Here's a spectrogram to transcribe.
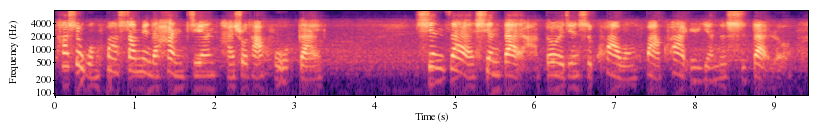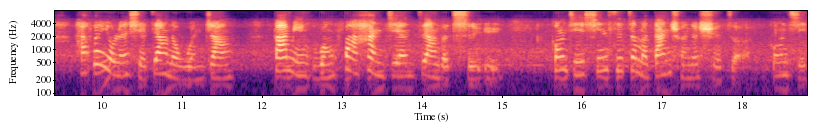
他是文化上面的汉奸，还说他活该。现在现代啊，都已经是跨文化、跨语言的时代了，还会有人写这样的文章，发明“文化汉奸”这样的词语，攻击心思这么单纯的学者，攻击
